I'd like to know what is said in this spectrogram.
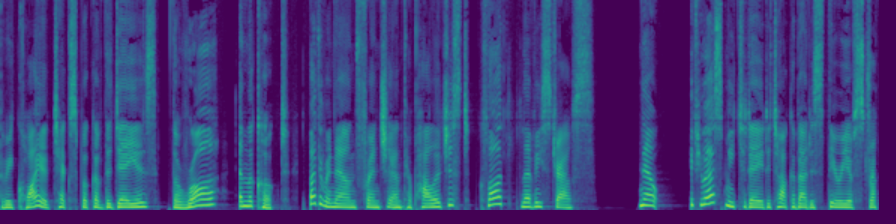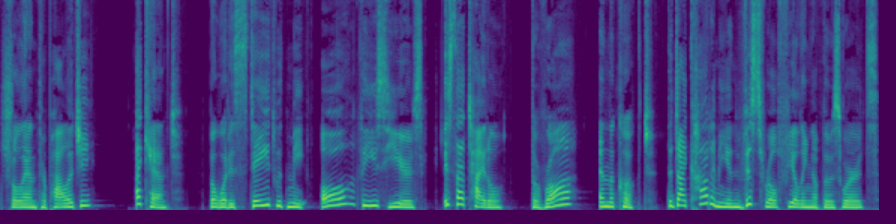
The required textbook of the day is The Raw and the Cooked by the renowned French anthropologist Claude Levi Strauss. Now, if you ask me today to talk about his theory of structural anthropology, I can't. But what has stayed with me all these years is that title, The Raw and the Cooked, the dichotomy and visceral feeling of those words.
